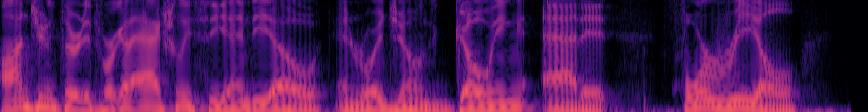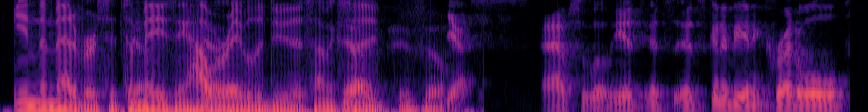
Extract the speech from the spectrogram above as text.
on June 30th, we're going to actually see NDO and Roy Jones going at it for real in the metaverse. It's amazing how yeah. we're able to do this. I'm excited. Yeah, so Yes, absolutely. It, it's it's going to be an incredible,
